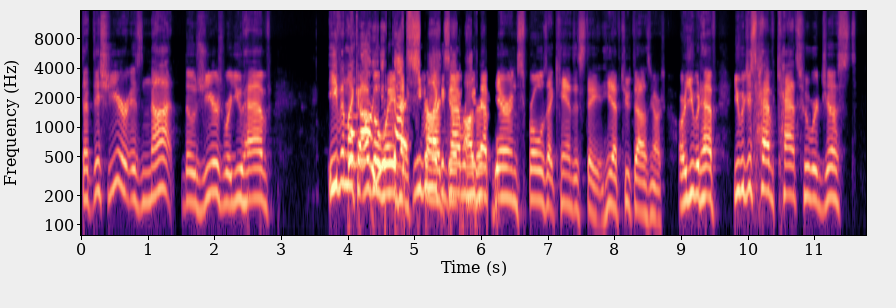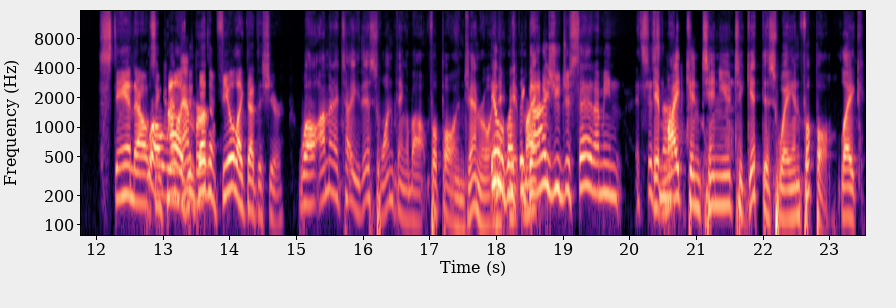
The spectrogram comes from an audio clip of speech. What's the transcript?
That this year is not those years where you have even like well, I'll go way back. Even like a guy when other- you have Darren Sproles at Kansas State and he'd have two thousand yards, or you would have you would just have cats who were just standouts Well, in college. remember- it doesn't feel like that this year. Well, I'm going to tell you this one thing about football in general. Like the might- guys you just said. I mean, it's just it not, might continue to get this way in football, like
